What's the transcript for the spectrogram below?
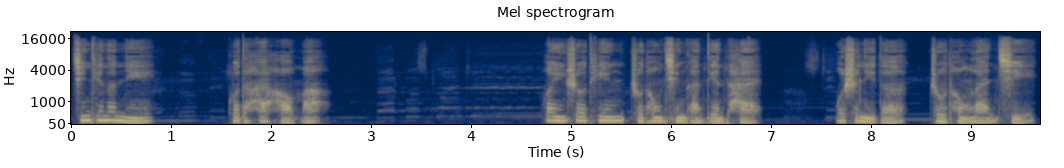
今天的你过得还好吗？欢迎收听竹筒情感电台，我是你的竹筒兰吉。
